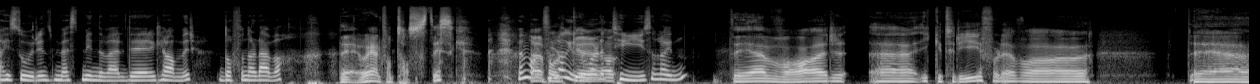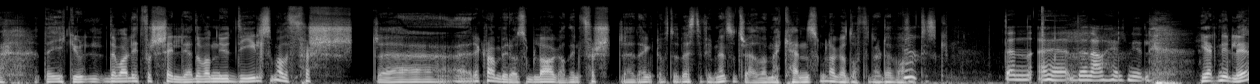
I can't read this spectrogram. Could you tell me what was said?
av historiens mest minneverdige reklamer. Doffen har daua. Det er jo helt fantastisk. Var det som lagde den? Var eh, det Try som lagde den? Det var eh, ikke Try, for det var det, det gikk jo Det var litt forskjellige. Det var New Deal som hadde første reklamebyrået som laga den første Det enkle ofte beste filmen. Så tror jeg det var McCann som laga Doffen det var, Ja. Den, eh, den er helt nydelig. Helt nydelig.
